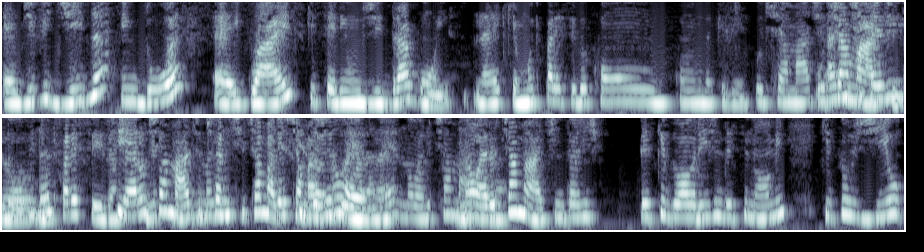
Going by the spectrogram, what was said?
é, dividida em duas é, iguais, que seriam de dragões, né? Que é muito parecido com, com daquele... O Tiamat. O Tiamat, gente do, dúvidas muito parecido. se era o Tiamat, mas a gente Tiamat, Tiamat de não era, né? Não era o Tiamat. Não era né? o Tiamat. Então a gente pesquisou a origem desse nome, que surgiu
